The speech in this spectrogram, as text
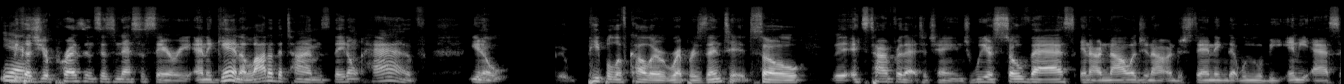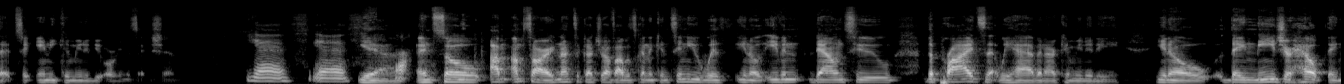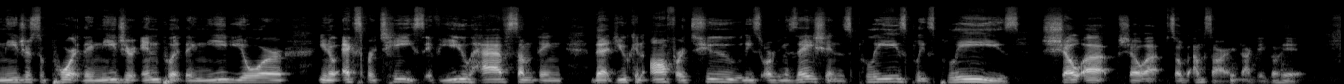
Yeah. Because your presence is necessary. And again, a lot of the times they don't have, you know, people of color represented. So it's time for that to change. We are so vast in our knowledge and our understanding that we will be any asset to any community organization. Yes, yes. Yeah. And so I'm I'm sorry, not to cut you off. I was going to continue with, you know, even down to the prides that we have in our community. You know, they need your help, they need your support, they need your input, they need your, you know, expertise. If you have something that you can offer to these organizations, please, please, please show up, show up. So I'm sorry, Doctor, go ahead.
